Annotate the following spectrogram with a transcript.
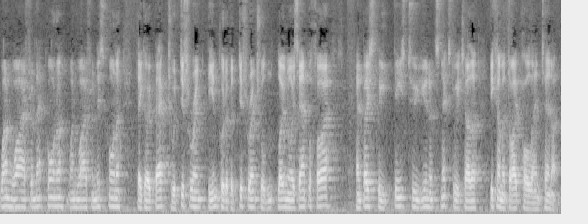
one wire from that corner, one wire from this corner. They go back to a different, the input of a differential low noise amplifier, and basically these two units next to each other become a dipole antenna.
